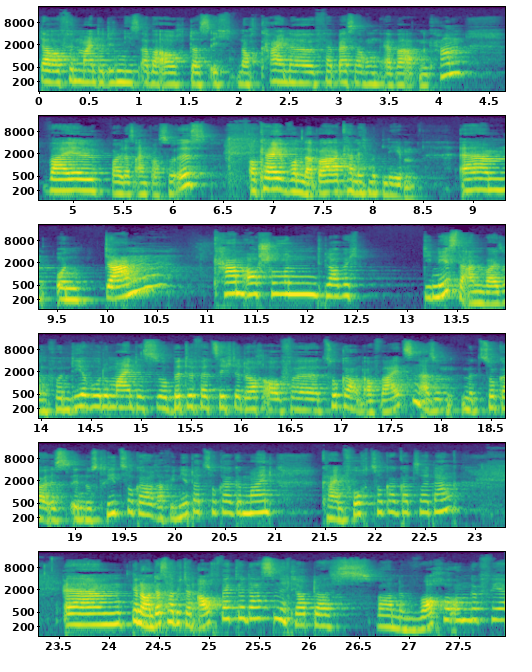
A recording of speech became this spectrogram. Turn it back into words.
Daraufhin meinte Denise aber auch, dass ich noch keine Verbesserung erwarten kann weil, weil das einfach so ist. Okay, wunderbar, kann ich mit leben. Ähm, und dann kam auch schon, glaube ich, die nächste Anweisung von dir, wo du meintest, so bitte verzichte doch auf äh, Zucker und auf Weizen. Also mit Zucker ist Industriezucker, raffinierter Zucker gemeint, kein Fruchtzucker, Gott sei Dank. Ähm, genau, und das habe ich dann auch weggelassen. Ich glaube, das war eine Woche ungefähr.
